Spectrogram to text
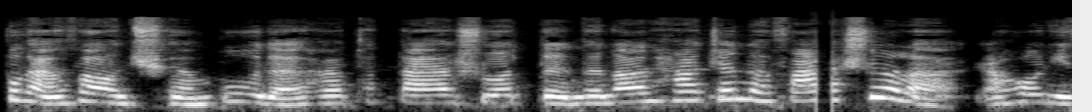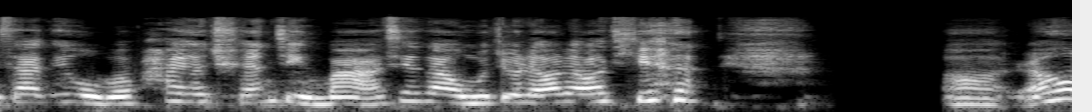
不敢放全部的，他他大家说等等到他真的发射了，然后你再给我们拍个全景吧。现在我们就聊聊天，啊，然后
